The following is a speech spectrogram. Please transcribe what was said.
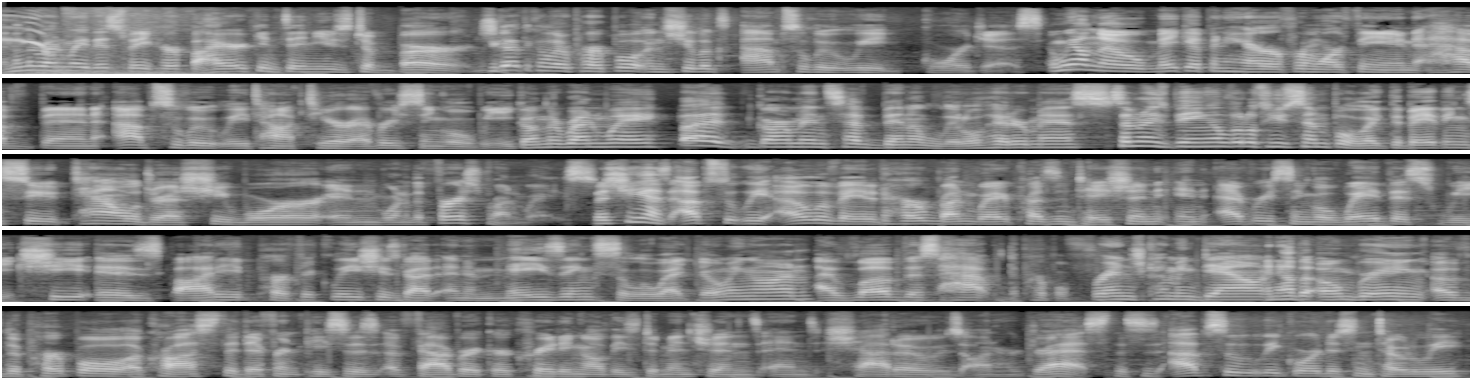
and on the runway this week, her fire continues to burn. She's got the color purple and she looks absolutely gorgeous. And we all know makeup and hair for Morphine have been absolutely top tier every single week on the runway, but garments have been a little hit or miss. Sometimes being a little too simple, like the bathing suit towel dress she wore in one of the first runways. But she has absolutely elevated her runway presentation in every single way this week. She is bodied perfectly. She's got an amazing silhouette going on. I love this hat with the purple fringe coming down and how the ombreing of the purple across the different pieces of fabric are creating all these dimensions and shadows on her dress. This is absolutely gorgeous and totally.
